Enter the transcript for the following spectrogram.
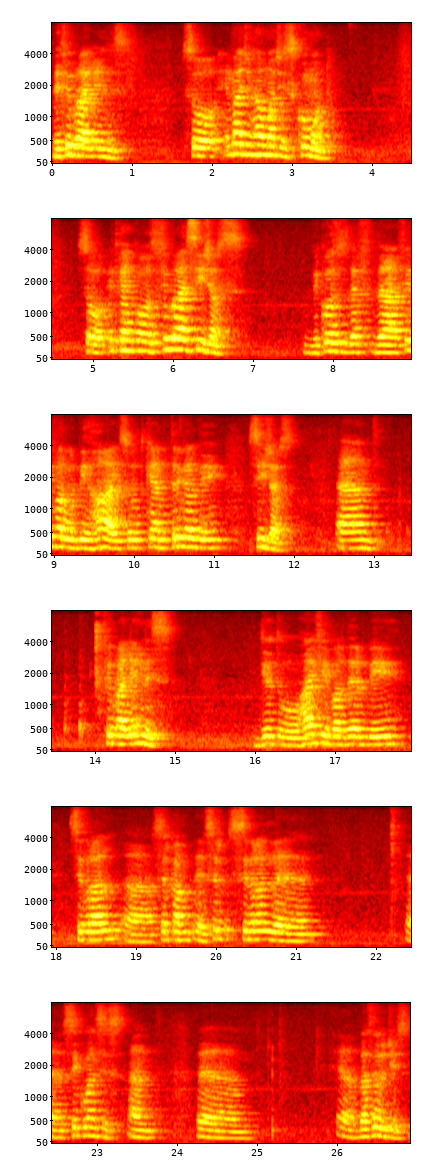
the febrile illness. So imagine how much is common. So it can cause febrile seizures because the, the fever will be high, so it can trigger the seizures. And febrile illness, due to high fever, there will be several uh, circum, uh, several uh, uh, sequences and um, yeah, pathologies.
